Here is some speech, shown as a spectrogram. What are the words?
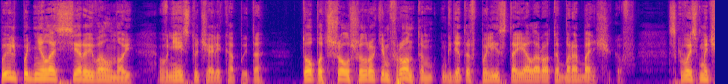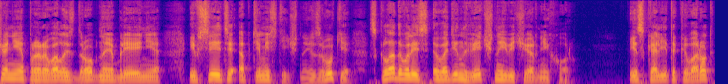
Пыль поднялась серой волной, в ней стучали копыта. Топот шел широким фронтом, где-то в пыли стояла рота барабанщиков. Сквозь мычание прорывалось дробное блеяние, и все эти оптимистичные звуки складывались в один вечный вечерний хор. Из калиток и ворот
